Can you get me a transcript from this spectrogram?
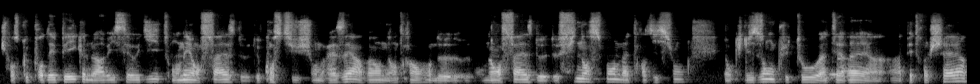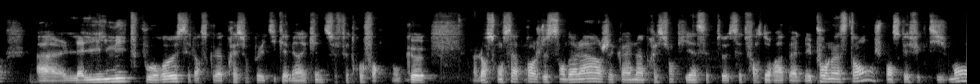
Je pense que pour des pays comme l'Arabie Saoudite, on est en phase de, constitution de réserve, hein, on est en train de, on est en phase de, financement de la transition, donc ils ont plutôt intérêt à, un pétrole cher. Euh, la limite pour eux, c'est lorsque la pression politique américaine se fait trop forte. Donc, euh, lorsqu'on s'approche de 100 dollars, j'ai quand même l'impression qu'il y a cette, cette force de rappel. Mais pour l'instant, je pense qu'effectivement,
